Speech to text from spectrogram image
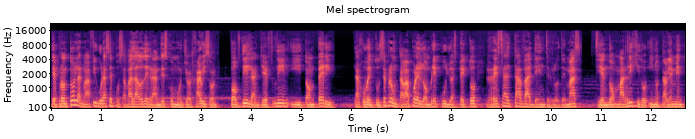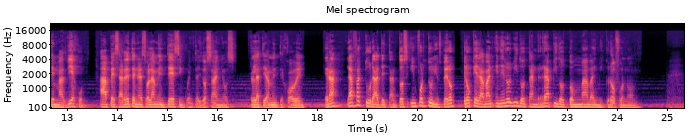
De pronto la nueva figura se posaba al lado de grandes como George Harrison, Bob Dylan, Jeff Lynne y Tom Petty. La juventud se preguntaba por el hombre cuyo aspecto resaltaba de entre los demás, siendo más rígido y notablemente más viejo, a pesar de tener solamente 52 años, relativamente joven. Era la factura de tantos infortunios, pero, pero quedaban en el olvido tan rápido tomaba el micrófono.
